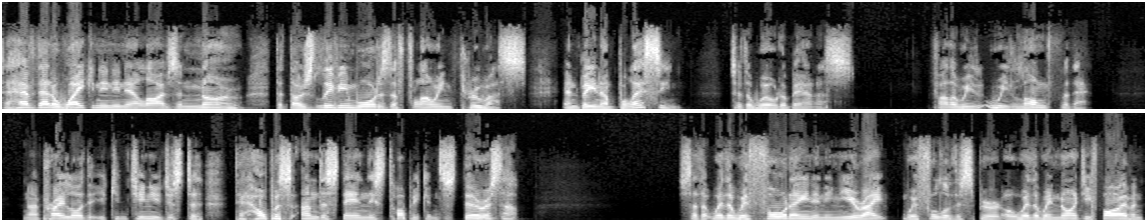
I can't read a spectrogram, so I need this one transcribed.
To have that awakening in our lives and know that those living waters are flowing through us and being a blessing to the world about us. Father, we, we long for that. And I pray, Lord, that you continue just to, to help us understand this topic and stir us up so that whether we're 14 and in year 8 we're full of the Spirit, or whether we're 95 and,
